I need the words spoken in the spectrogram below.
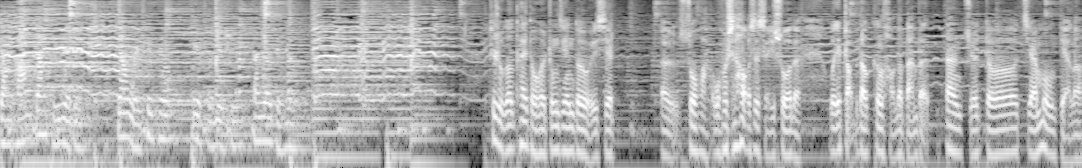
讲堂江皮乐队，江伟 QQ 六四六七三幺九六。这首歌开头和中间都有一些，呃，说话，我不知道是谁说的，我也找不到更好的版本，但觉得既然梦点了，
